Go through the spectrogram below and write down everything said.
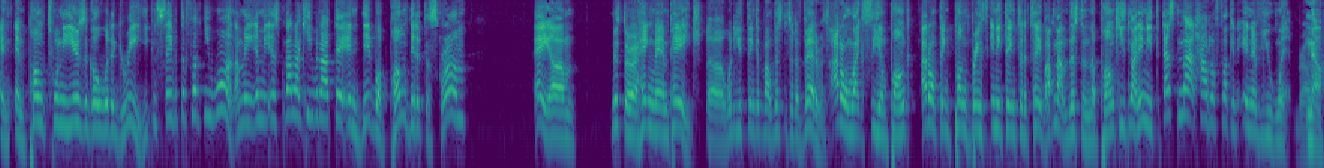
And and Punk 20 years ago would agree. You can say what the fuck you want. I mean, I mean, it's not like he went out there and did what Punk did at the scrum. Hey, um, Mr. Hangman Page, uh, what do you think about listening to the veterans? I don't like CM Punk. I don't think Punk brings anything to the table. I'm not listening to Punk. He's not anything. That's not how the fucking interview went, bro. no.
